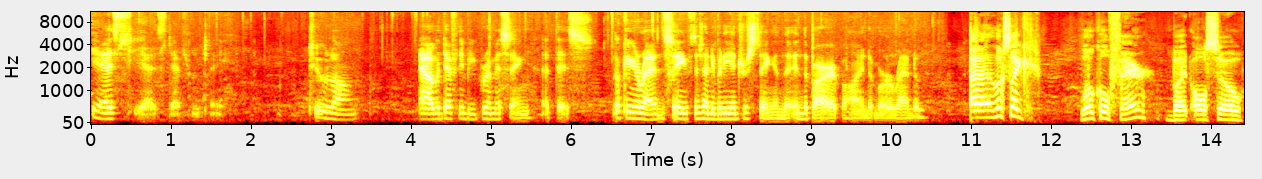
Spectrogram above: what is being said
Yes, yes, definitely. Too long. I would definitely be grimacing at this, looking around, seeing if there's anybody interesting in the in the bar behind him or around him. Uh, it looks like local fare, but also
